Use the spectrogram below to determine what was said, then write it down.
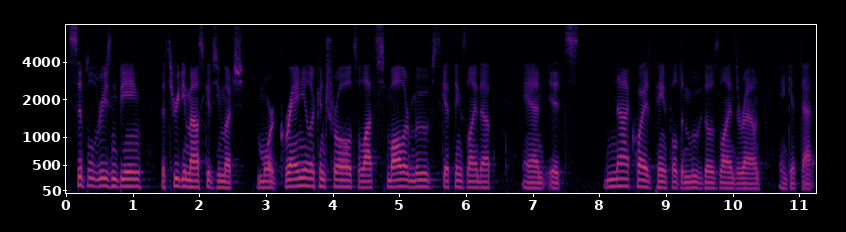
simple reason being the 3D mouse gives you much more granular control. It's a lot smaller moves to get things lined up, and it's not quite as painful to move those lines around and get that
